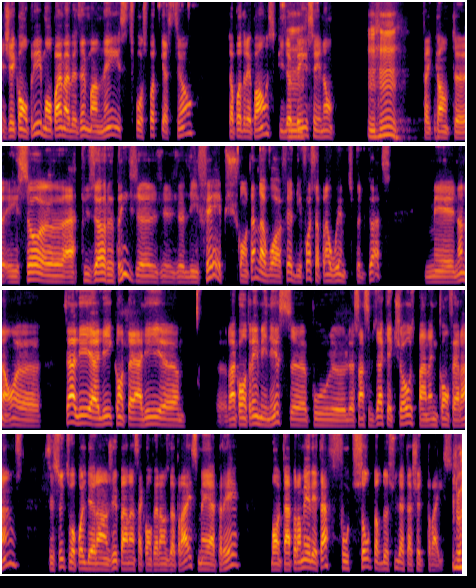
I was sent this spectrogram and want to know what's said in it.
j'ai compris, mon père m'avait dit à un moment donné, si tu ne poses pas de questions, tu n'as pas de réponse, puis le mm. pire, c'est non. Mm-hmm. Fait quand, euh, et ça, euh, à plusieurs reprises, je, l'ai fait, puis je suis content de l'avoir fait. Des fois, ça prend, oui, un petit peu de guts, mais non, non. Euh, tu sais, aller, aller, aller rencontrer un ministre pour le sensibiliser à quelque chose pendant une conférence, c'est sûr que tu ne vas pas le déranger pendant sa conférence de presse, mais après, Bon, ta première étape, il faut que tu sautes par-dessus l'attaché de presse. Donc,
